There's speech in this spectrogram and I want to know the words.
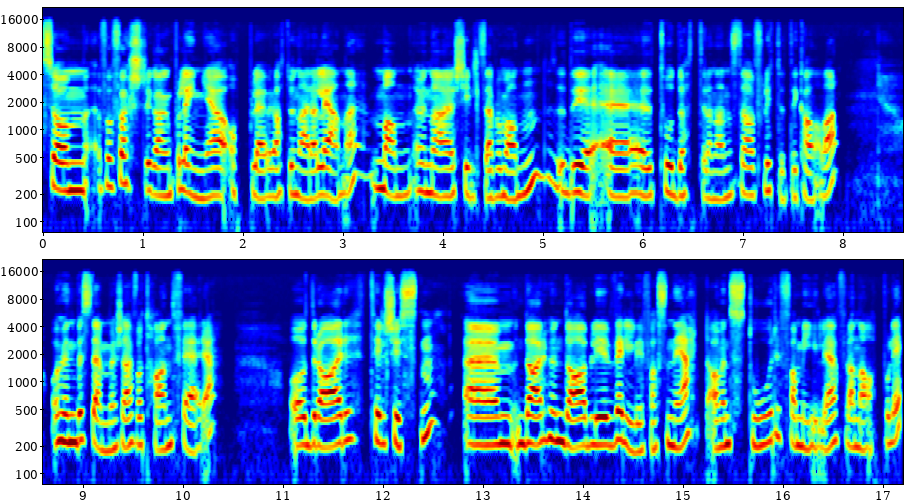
som for første gang på lenge opplever at hun er alene. Mann, hun har skilt seg fra mannen. De eh, to døtrene hennes har flyttet til Canada. Og hun bestemmer seg for å ta en ferie og drar til kysten. Um, der hun da blir veldig fascinert av en stor familie fra Napoli.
